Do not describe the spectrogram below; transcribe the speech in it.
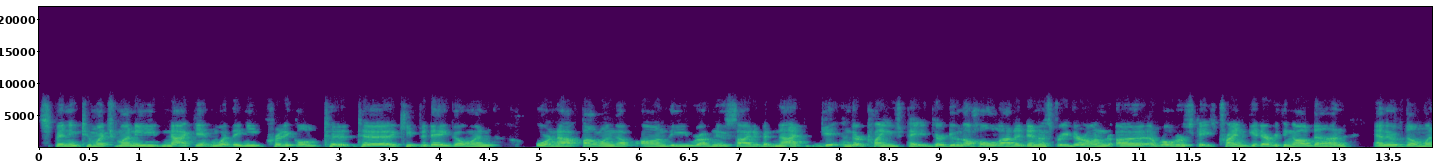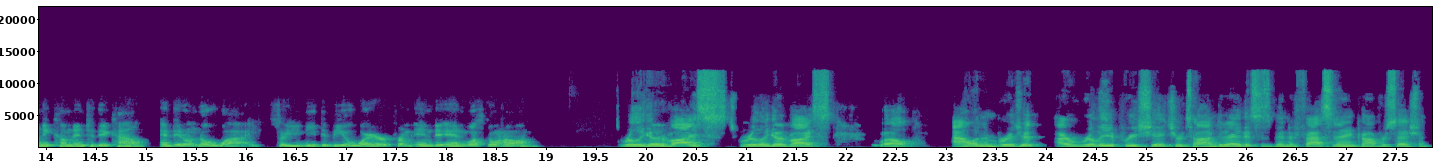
spending too much money, not getting what they need critical to, to keep the day going, or not following up on the revenue side of it, not getting their claims paid. They're doing a whole lot of dentistry. They're on a, a roller skates trying to get everything all done, and there's no money coming into the account, and they don't know why. So you need to be aware from end to end what's going on. Really good advice. Really good advice. Well, Alan and Bridget, I really appreciate your time today. This has been a fascinating conversation.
